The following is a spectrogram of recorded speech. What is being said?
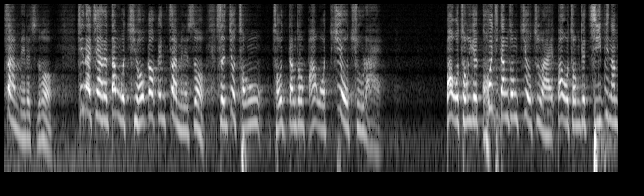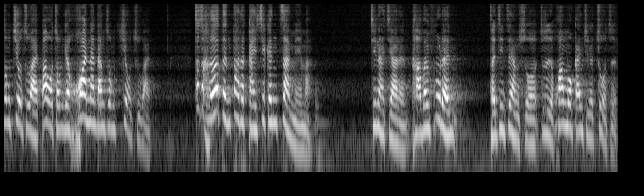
赞美的时候，现在家人，当我求告跟赞美的时候，神就从仇敌当中把我救出来，把我从一个困境当中救出来，把我从一个疾病当中救出来，把我从一个患难当中救出来，这是何等大的感谢跟赞美嘛！亲爱家人，卡文夫人曾经这样说，就是《荒漠甘泉》的作者。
